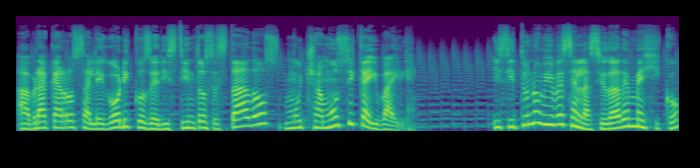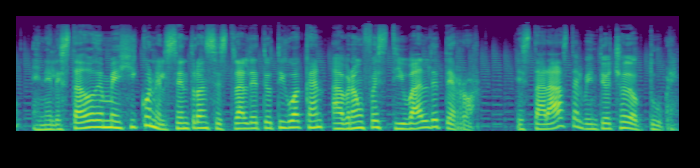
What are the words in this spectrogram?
Habrá carros alegóricos de distintos estados, mucha música y baile. Y si tú no vives en la Ciudad de México, en el Estado de México, en el Centro Ancestral de Teotihuacán, habrá un festival de terror. Estará hasta el 28 de octubre.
